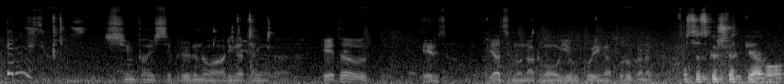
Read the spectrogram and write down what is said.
てるんでしょ心配してくれるのはありがたいが下手を打ってエルザ奴の仲間を呼ぶ声が届かなくなる。C'est ce que je fais depuis avant.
